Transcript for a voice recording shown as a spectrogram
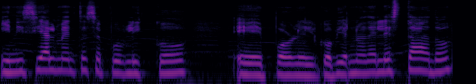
Inicialmente se publicó eh, por el gobierno del estado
